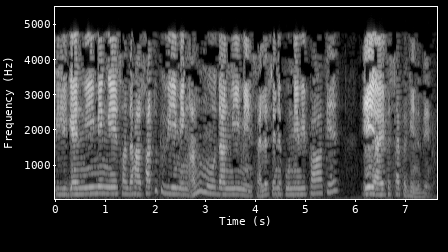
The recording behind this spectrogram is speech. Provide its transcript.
පිළිගැන්වීමෙන් ඒ සඳහා සතුටු වීමෙන් අනුමෝදන් වීමෙන් සැලසෙන පුණ්‍ය විපාකය ඒ අයට සැපගෙන දෙනවා.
